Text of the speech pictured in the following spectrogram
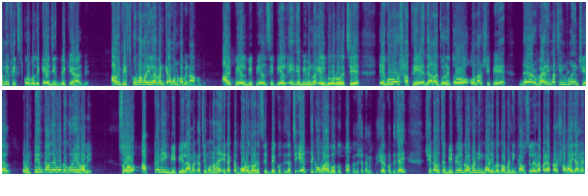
আমি ফিক্সড করব যে কে জিতবে, কে হারবে। আমি ফিক্স করব আমার ইলেভেন কেমন হবে, না হবে। আইপিএল বিপিএল সিপিএল এই যে বিভিন্ন এলগুলো রয়েছে, এগুলোর সাথে যারা জড়িত ওনারশিপে they are very much influential এবং টিম তাদের মতো করেই হবে। সো আপকামিং বিপিএল আমার কাছে মনে হয় এটা একটা বড় ধরনের সেটব্যাক হতে যাচ্ছে। এর থেকেও ভয়াবহ তথ্য আপনাদের সাথে আমি একটু শেয়ার করতে চাই। সেটা হচ্ছে বিপিএল গভর্নিং বডি বা গভর্নিং কাউন্সিলের ব্যাপারে আপনারা সবাই জানেন।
